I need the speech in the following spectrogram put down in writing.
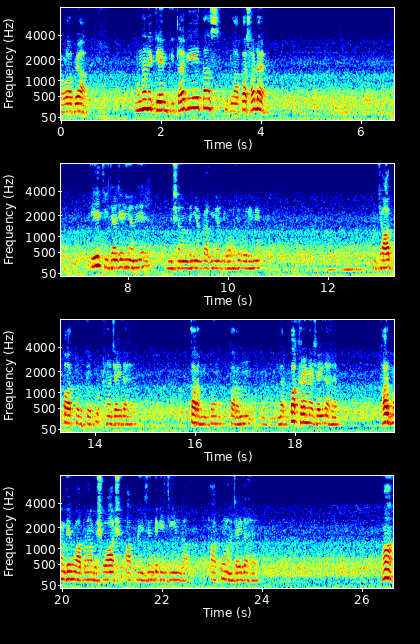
ਰੌਲਾ ਪਿਆ, ਉਹਨਾਂ ਨੇ ਕਲੇਮ ਕੀਤਾ ਕਿ ਇਹ ਤਾਂ ਇਲਾਕਾ ਸਾਡਾ ਹੈ। ਇਹ ਚੀਜ਼ਾਂ ਜਿਹੜੀਆਂ ਨੇ, ਨਿਸ਼ਾਨਦੇਹੀਆਂ ਕਰਨੀਆਂ ਬਹੁਤ ਜ਼ਰੂਰੀ ਨੇ। ਜਾਤ ਪਾਤ ਤੋਂ ਉੱਤੇ ਉੱਠਣਾ ਚਾਹੀਦਾ ਹੈ। ਧਰਮ ਤੋਂ ਧਰਮ ਨਿਰਪੱਖ ਰਹਿਣਾ ਚਾਹੀਦਾ ਹੈ। ਹਰ ਬੰਦੇ ਨੂੰ ਆਪਣਾ ਵਿਸ਼ਵਾਸ, ਆਪਣੀ ਜ਼ਿੰਦਗੀ ਜੀਣ ਦਾ ਹੱਕ ਹੋਣਾ ਚਾਹੀਦਾ ਹੈ। ਹਾਂ,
